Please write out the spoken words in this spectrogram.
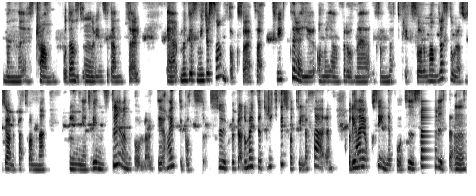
men, Trump och den typen mm. av incidenter. Eh, men det som är intressant också är att här, Twitter är ju, om man jämför med liksom Netflix och de andra stora sociala plattformarna, inget vinstdrivande bolag. Det har inte gått superbra. De har inte riktigt fått till affären. Och det har jag också inne på att tisa lite. Mm. Att,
